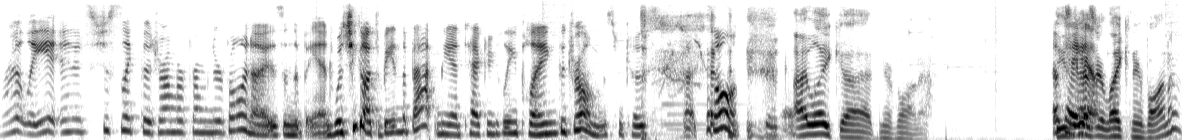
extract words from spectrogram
Really, and it's just like the drummer from Nirvana is in the band, which he got to be in the Batman technically playing the drums because that song. I like uh Nirvana. These okay, guys yeah. are like Nirvana?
